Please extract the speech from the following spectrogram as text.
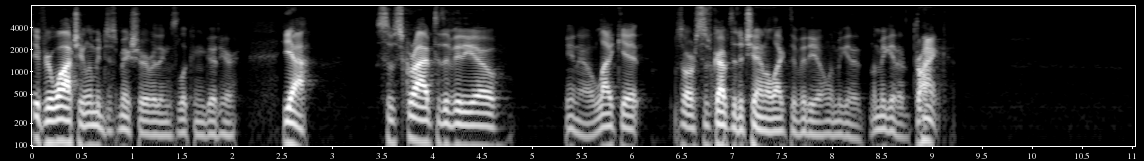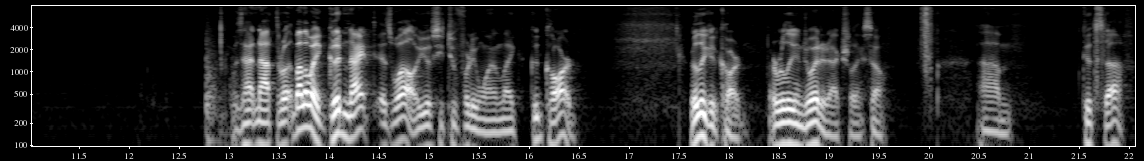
if you're watching, let me just make sure everything's looking good here yeah, subscribe to the video, you know, like it, or subscribe to the channel, like the video. Let me get a let me get a drink. Was that not thrilling? By the way, good night as well. UFC 241, like good card, really good card. I really enjoyed it actually. So, um, good stuff.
